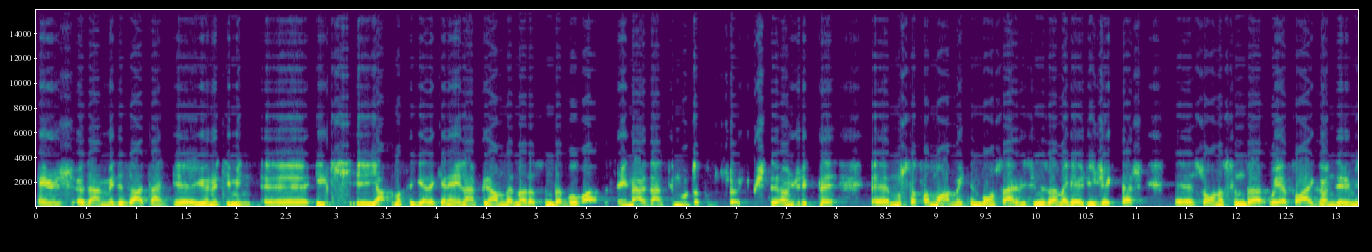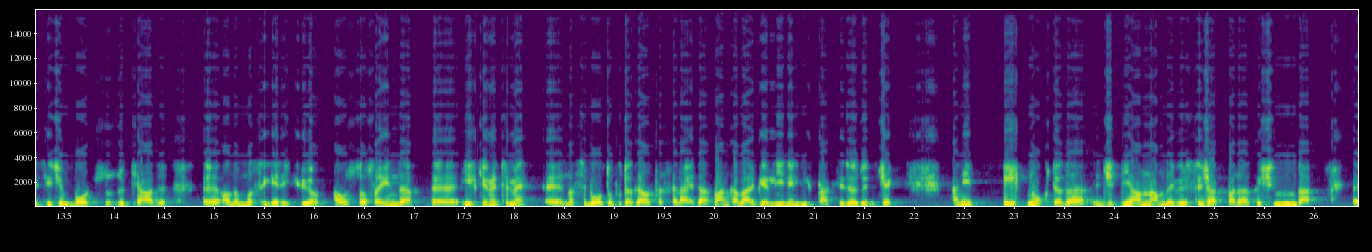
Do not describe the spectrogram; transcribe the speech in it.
Henüz ödenmedi. Zaten e, yönetimin e, ilk e, yapması gereken eylem planlarının arasında bu vardı. Sayın Erden Timur da bunu söylemişti. Öncelikle e, Mustafa Muhammed'in bonservisini zamele ödeyecekler. E, sonrasında UEFA'ya gönderilmesi için borçsuzluk kağıdı e, alınması gerekiyor. Ağustos ayında e, ilk yönetime e, nasip oldu bu da Galatasaray'da. Bankalar Birliği'nin ilk taksidi ödenecek. Hani ilk noktada ciddi anlamda bir sıcak para akışının da e,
